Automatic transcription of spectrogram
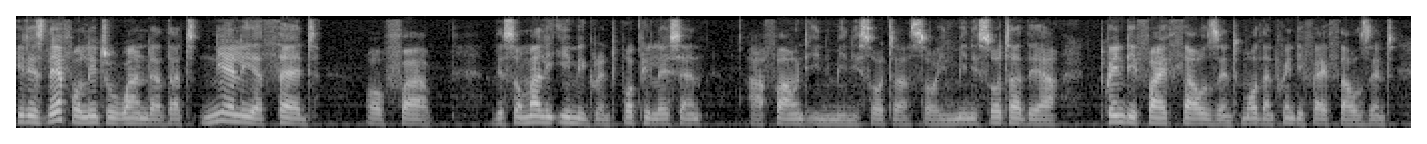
It is therefore little wonder that nearly a third of uh, the Somali immigrant population are found in Minnesota. So in Minnesota, there are 25,000, more than 25,000 uh,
